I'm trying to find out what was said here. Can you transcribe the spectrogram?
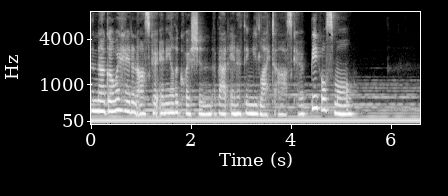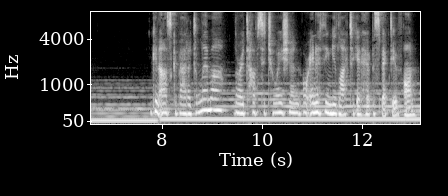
And now go ahead and ask her any other question about anything you'd like to ask her, big or small. You can ask about a dilemma or a tough situation or anything you'd like to get her perspective on.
